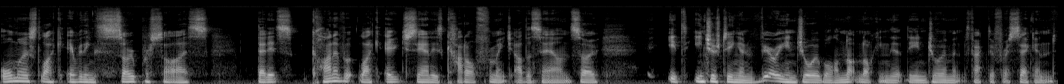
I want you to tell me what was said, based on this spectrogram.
almost like everything's so precise that it's kind of like each sound is cut off from each other sound. So it's interesting and very enjoyable. I'm not knocking the, the enjoyment factor for a second,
